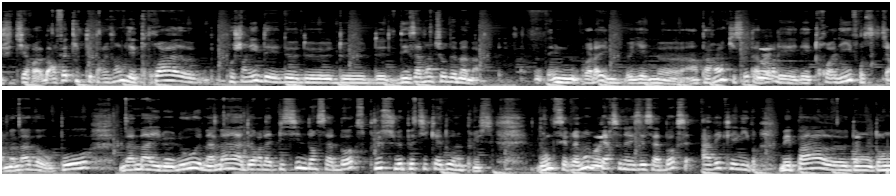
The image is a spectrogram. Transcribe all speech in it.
je veux dire, bah, en fait, par exemple, les trois prochains livres des, de, des aventures de Mama voilà, il y a un parent qui souhaite avoir les, trois livres, c'est-à-dire Mama va au pot, Mama et le loup, et Mama adore la piscine dans sa box, plus le petit cadeau en plus. Donc c'est vraiment personnaliser sa box avec les livres, mais pas euh, dans, dans,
